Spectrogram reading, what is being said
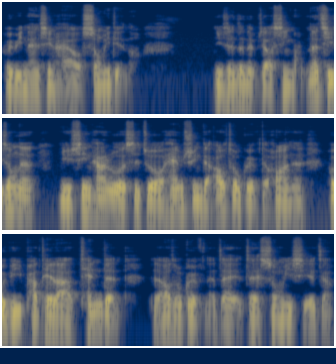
会比男性还要松一点哦。女生真的比较辛苦。那其中呢，女性她如果是做 hamstring 的 autograft 的话呢，会比 patella tendon 的 autograft 呢再再松一些这样。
